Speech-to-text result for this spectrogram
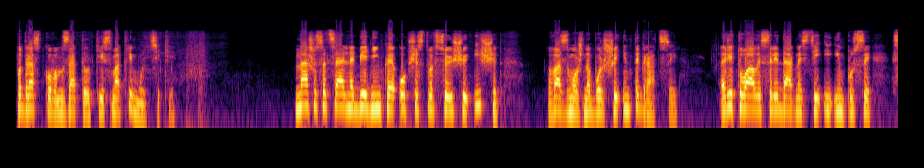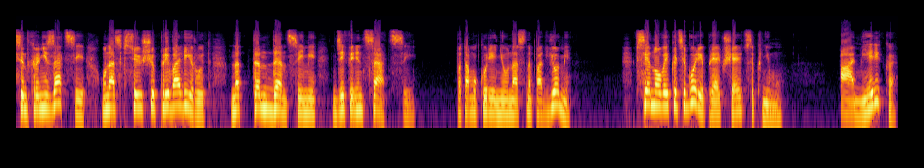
подростковом затылке и смотри мультики. Наше социально бедненькое общество все еще ищет, возможно, большей интеграции. Ритуалы солидарности и импульсы синхронизации у нас все еще превалируют над тенденциями дифференциации. Потому курение у нас на подъеме, все новые категории приобщаются к нему. А Америка,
